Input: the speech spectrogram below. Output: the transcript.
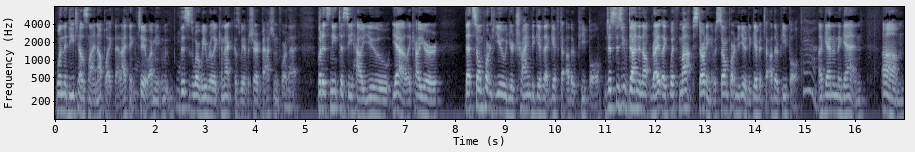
when the details line up like that, I think, too. I mean, yeah. this is where we really connect because we have a shared passion for yeah. that. But it's neat to see how you, yeah, like how you're that's so important to you you're trying to give that gift to other people just as you've done in right like with mop starting it was so important to you to give it to other people yeah. again and again um,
